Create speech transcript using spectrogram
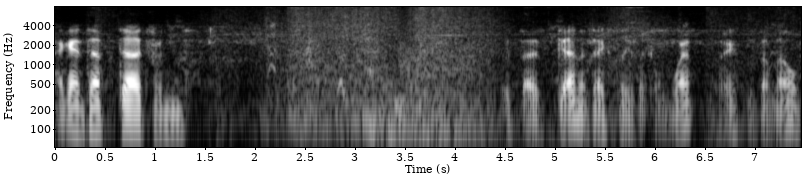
I got tough duck from with that gun. It's actually like a weapon. It's something else.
